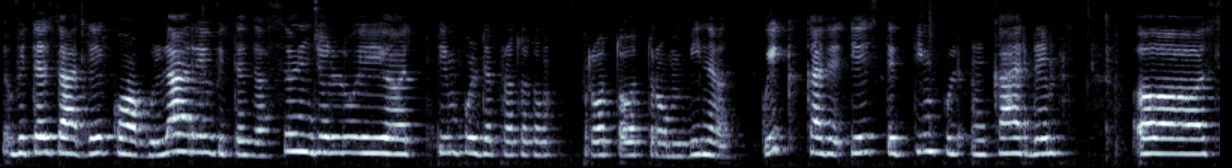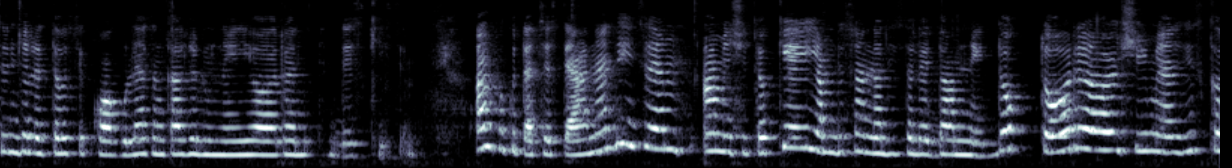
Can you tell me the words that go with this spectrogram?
viteza de coagulare, viteza sângelui, uh, timpul de prototrombină quick, care este timpul în care uh, sângele tău se coagulează în cazul unei uh, răni deschise. Am făcut aceste analize, am ieșit ok, am dus analizele doamnei doctor uh, și mi-a zis că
